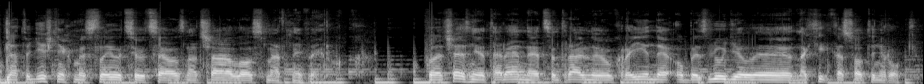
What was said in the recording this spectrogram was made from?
Для тодішніх мисливців це означало смертний вирок. Величезні терени центральної України обезлюділи на кілька сотень років.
